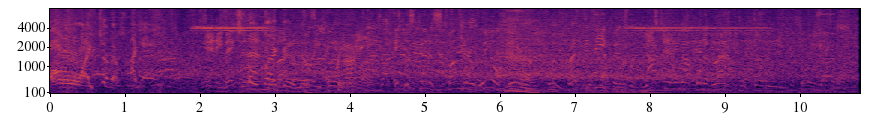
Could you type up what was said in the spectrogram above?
Oh, I should have. And he makes it oh my 34 yard line. They just kind of spun their wheels there. Front the defense with not giving up any ground. 33 yard line.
